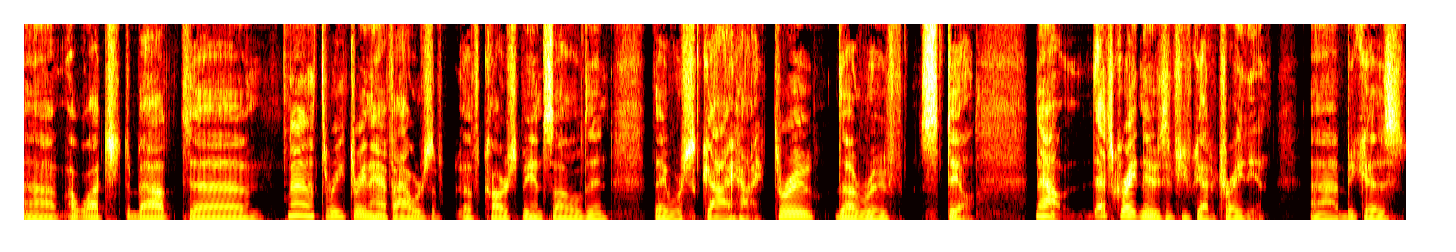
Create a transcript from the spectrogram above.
Uh, I watched about uh, three, three and a half hours of, of cars being sold, and they were sky high through the roof still. Now, that's great news if you've got a trade in, uh, because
